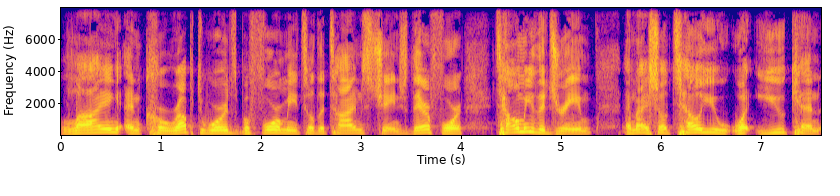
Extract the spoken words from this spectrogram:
lying and corrupt words before me till the times change. Therefore, tell me the dream, and I shall tell you what you can,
